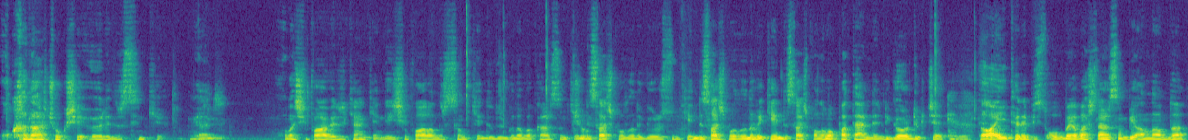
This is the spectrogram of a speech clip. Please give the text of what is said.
o kadar çok şey öğrenirsin ki. Yani ona şifa verirken kendin şifalanırsın, kendi duyguna bakarsın, kendi saçmalığını görürsün. Kendi saçmalığını ve kendi saçmalama paternlerini gördükçe Evet. daha iyi terapist olmaya başlarsın bir anlamda.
